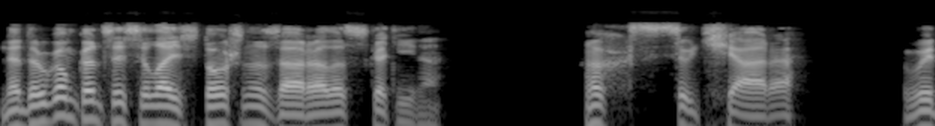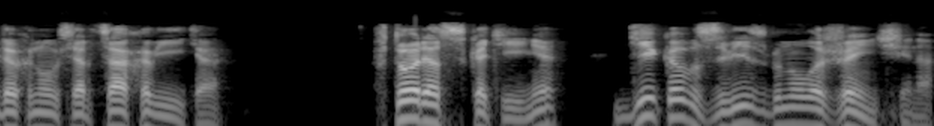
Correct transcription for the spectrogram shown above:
На другом конце села истошно заорала скотина. Ах, сучара! выдохнул в сердцах Витя. Вторя скотине, дико взвизгнула женщина.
